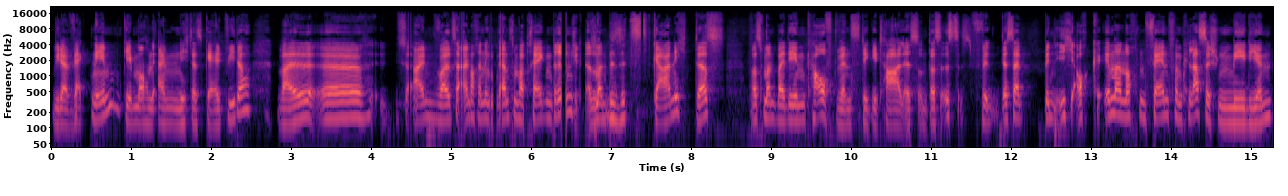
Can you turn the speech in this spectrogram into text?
wieder wegnehmen, geben auch einem nicht das Geld wieder, weil äh, es einfach in den ganzen Verträgen drin steht. Also man besitzt gar nicht das, was man bei denen kauft, wenn es digital ist. Und das ist es. Deshalb bin ich auch immer noch ein Fan von klassischen Medien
